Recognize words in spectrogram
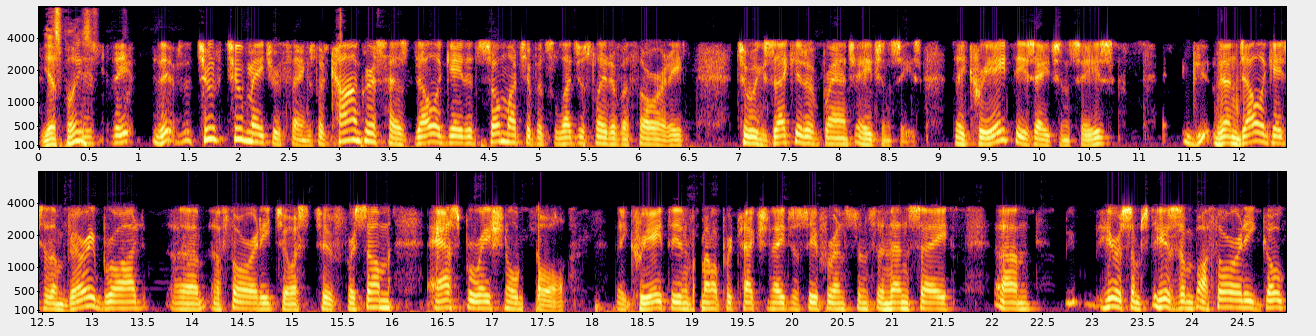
Yes, please. The, the, the two two major things. The Congress has delegated so much of its legislative authority to executive branch agencies. They create these agencies, then delegate to them very broad uh, authority to us to for some aspirational goal. They create the Environmental Protection Agency, for instance, and then say. Um, here's some here's some authority. Go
